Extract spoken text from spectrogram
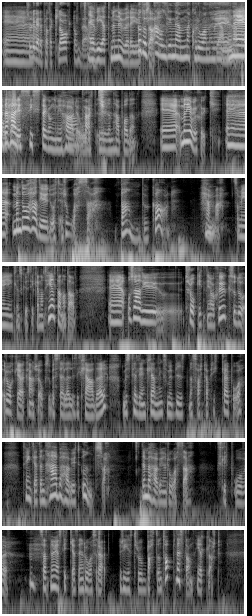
Eh, Jag trodde vi hade pratat klart om den. jag vet men nu är det ju Låt oss klart. aldrig nämna corona igen. Nej. i den här Nej, det här är sista gången ni hör Ja, det ordet tack. i den här podden. Eh, men jag blev sjuk. Eh, men då hade jag ju då ett rosa bambugarn hemma. Som jag egentligen skulle sticka något helt annat av. Eh, och så hade jag ju tråkigt när jag var sjuk så då råkade jag kanske också beställa lite kläder. Då beställde jag en klänning som är vit med svarta prickar på. Tänkte jag att den här behöver ju ett uns va? Den behöver ju en rosa slipover. Mm. Så att nu har jag stickat en rosa retro button top nästan helt klart.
